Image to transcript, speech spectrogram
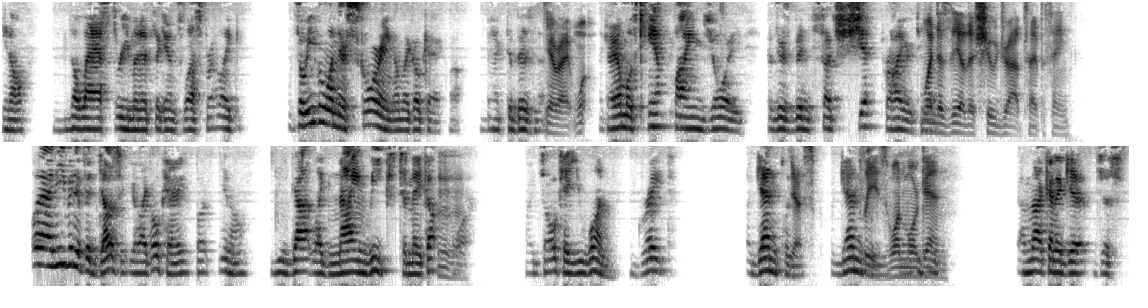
you know the last three minutes against West Brom. Like, so even when they're scoring, I'm like, okay, well, back to business. Yeah, right. Wh- Like I almost can't find joy because there's been such shit prior to When it. does the other shoe drop type of thing? Well, and even if it doesn't, you're like, okay, but you know, you've got like nine weeks to make up Mhm. for. Right? So okay, you won. Great. Again, please. Yes. Again, Please, one more again. I'm not gonna get just.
